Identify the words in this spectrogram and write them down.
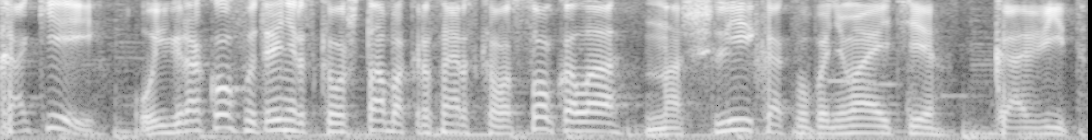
Хоккей. У игроков и тренерского штаба Красноярского «Сокола» нашли, как вы понимаете, ковид.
